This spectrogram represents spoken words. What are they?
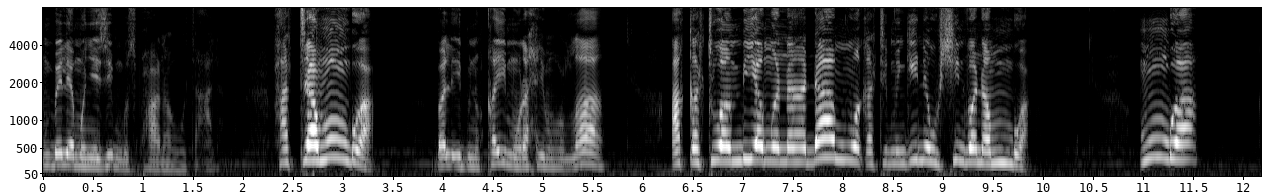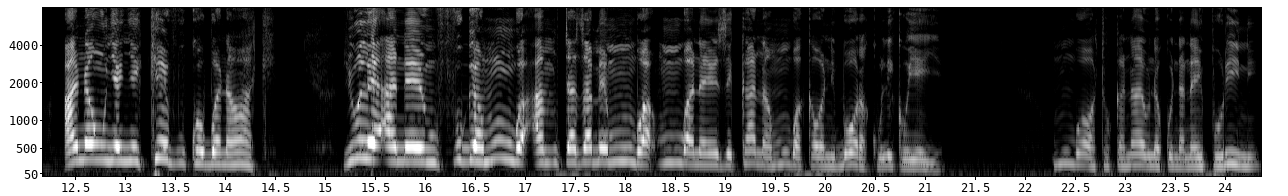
mbele ya mwenyezi mungu subhanahu wataala hata mbwa bali ibnu Qayimu rahimahullah akatuambia mwanadamu wakati mwingine hushindwa na mbwa. Mbwa ana unyenyekevu kwa bwana wake yule anayemfuga mbwa amtazame mbwa mbwa anawezekana mbwa akawa ni bora kuliko yeye. Mbwa watoka naye unakwenda naye porini.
